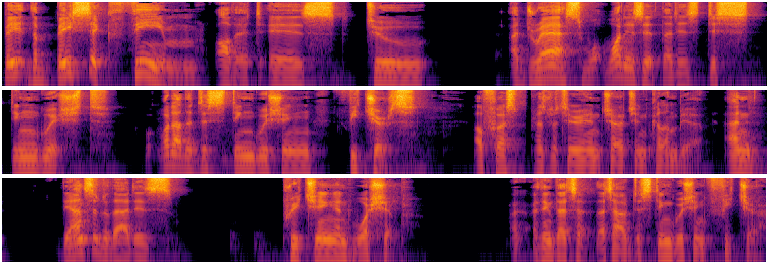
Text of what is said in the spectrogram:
Ba- the basic theme of it is to address what, what is it that is distinguished? What are the distinguishing features of First Presbyterian Church in Columbia? And the answer to that is preaching and worship. I think that's a, that's our distinguishing feature.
